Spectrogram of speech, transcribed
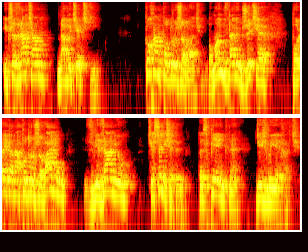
i przeznaczam na wycieczki. Kocham podróżować, bo moim zdaniem życie polega na podróżowaniu, zwiedzaniu, cieszeniu się tym. To jest piękne, gdzieś wyjechać.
